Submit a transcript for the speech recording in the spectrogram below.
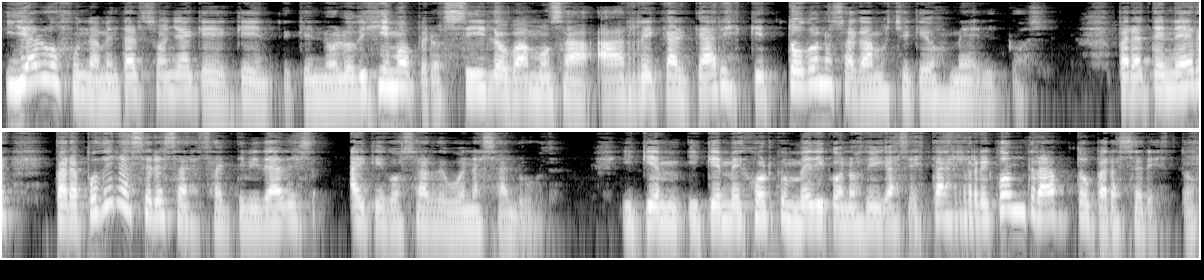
Y algo fundamental, Sonia, que, que, no lo dijimos, pero sí lo vamos a, a recalcar, es que todos nos hagamos chequeos médicos. Para tener, para poder hacer esas actividades hay que gozar de buena salud. Y qué, y qué mejor que un médico nos diga, estás recontrapto para hacer esto.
